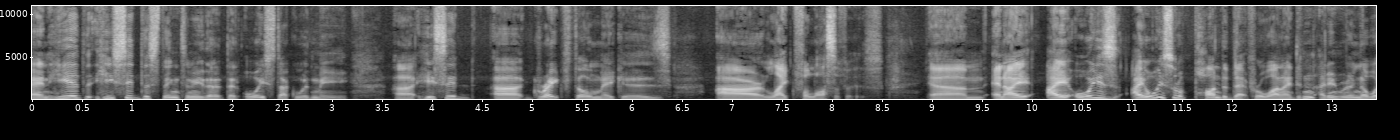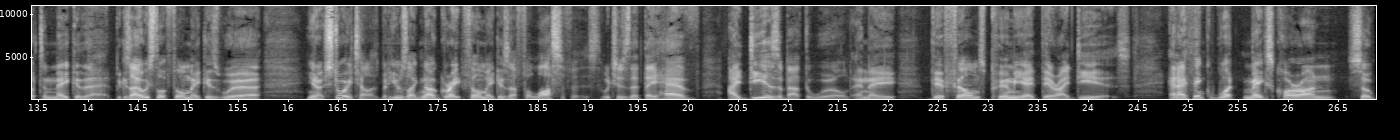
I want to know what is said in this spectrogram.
and he had, he said this thing to me that, that always stuck with me. Uh, he said, uh, great filmmakers are like philosophers. Um, and I, I always, I always sort of pondered that for a while. And I didn't, I didn't really know what to make of that because I always thought filmmakers were, you know, storytellers. But he was like, no, great filmmakers are philosophers, which is that they have ideas about the world and they their films permeate their ideas. And I think what makes Cuarón so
